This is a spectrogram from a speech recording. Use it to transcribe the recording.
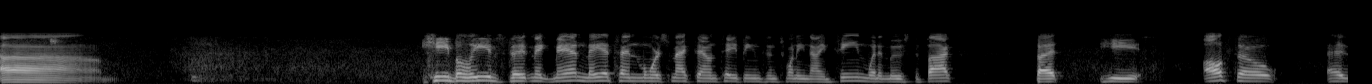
Um, he believes that McMahon may attend more SmackDown tapings in 2019 when it moves to Fox, but he also has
